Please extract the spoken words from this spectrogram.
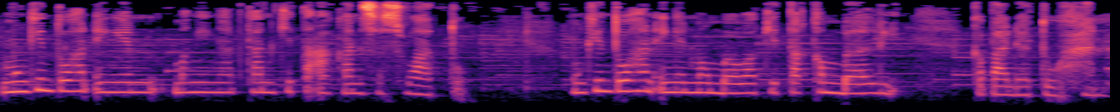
mungkin Tuhan ingin mengingatkan kita akan sesuatu. Mungkin Tuhan ingin membawa kita kembali kepada Tuhan.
